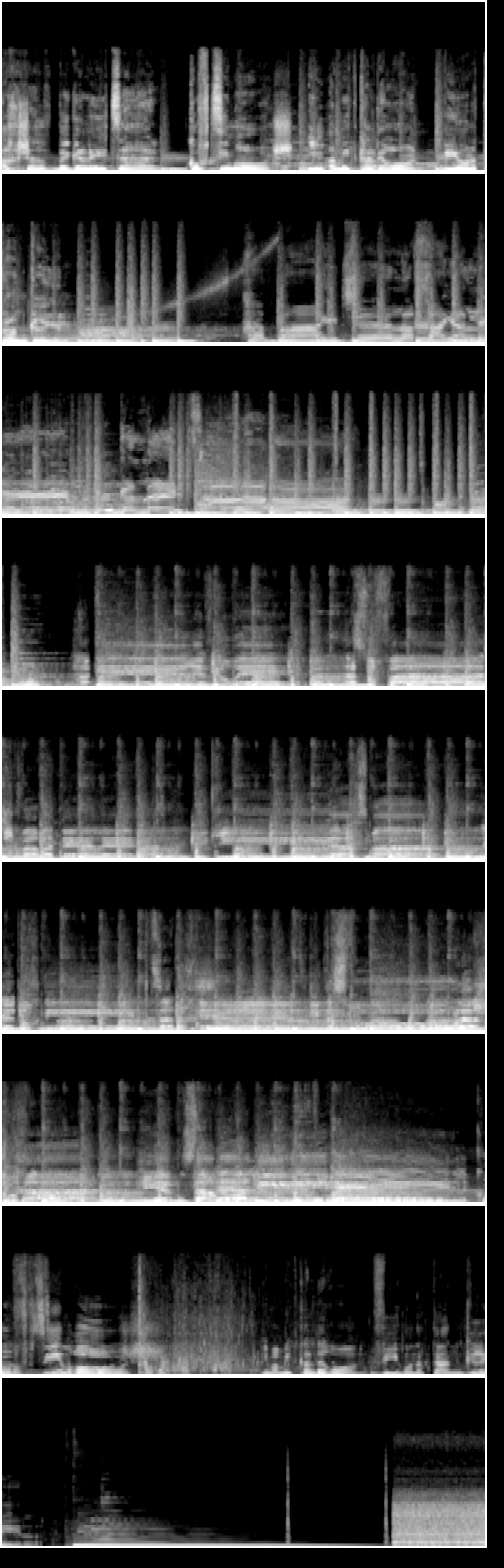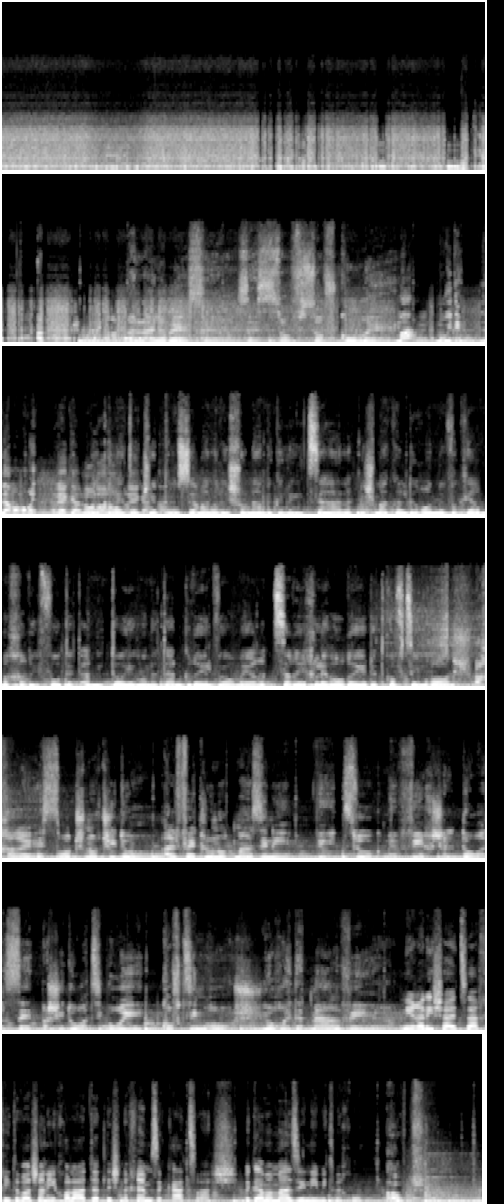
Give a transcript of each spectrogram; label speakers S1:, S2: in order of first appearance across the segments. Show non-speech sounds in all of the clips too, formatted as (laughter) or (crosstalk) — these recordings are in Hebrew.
S1: עכשיו בגלי צה"ל, קופצים ראש, עם עמית קלדרון ויונתן גריל.
S2: הבית של החיילים, גלי צה"ל.
S3: הערב יורד, הסופש כבר בדלת, הגיע הזמן לתוכנית קצת אחרת, התאספו לשולחן, יהיה מוזר בעליל, קופצים ראש,
S4: עם עמית קלדרון.
S3: ויהונתן גריל.
S1: הלילה בעשר, זה סוף סוף קורה.
S3: מה? מורידים? למה מורידים? רגע, לא, לא, לא, רגע.
S5: בקלטת שפורסמה לראשונה בגלי צה"ל, נשמע קלדרון מבקר בחריפות את עמיתו יהונתן גריל ואומר, צריך להוריד את קופצים ראש.
S1: אחרי עשרות שנות שידור, אלפי תלונות מאזינים וייצוג מביך של דור ה-Z בשידור הציבורי, קופצים ראש, יורדת מהאוויר.
S6: נראה לי שהעצה הכי טובה שאני יכולה לתת לשניכם זה קצרש, וגם המאזינים יתמכו.
S3: אאוץ'.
